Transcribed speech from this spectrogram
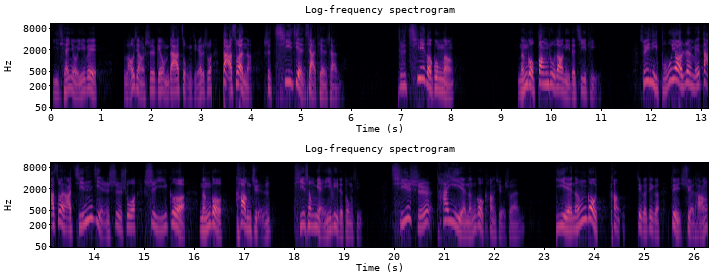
以前有一位老讲师给我们大家总结了，说大蒜呢是七剑下天山，就是七个功能能够帮助到你的机体。所以你不要认为大蒜啊仅仅是说是一个能够。抗菌、提升免疫力的东西，其实它也能够抗血栓，也能够抗这个这个对血糖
